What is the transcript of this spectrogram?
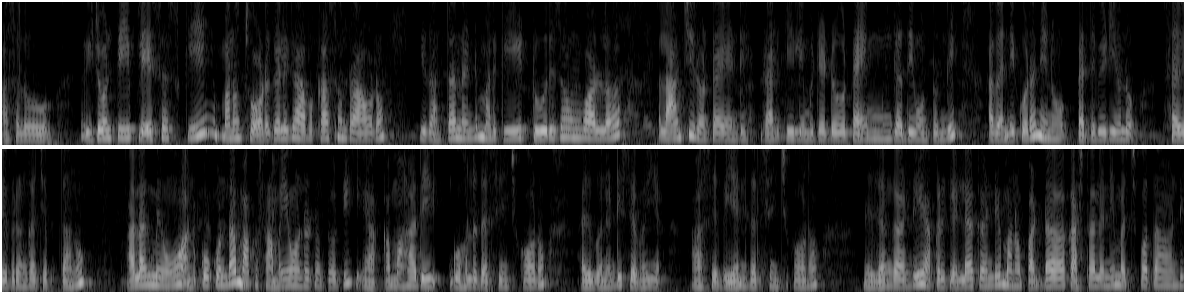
అసలు ఇటువంటి ప్లేసెస్కి మనం చూడగలిగే అవకాశం రావడం ఇదంతానండి. మనకి టూరిజం వాళ్ళ లాంచీలు ఉంటాయండి. దానికి లిమిటెడ్ టైమింగ్ అది ఉంటుంది. అవన్నీ కూడా నేను పెద్ద వీడియోలో సవివరంగా చెప్తాను. అలాగే మేము అనుకోకుండా మాకు సమయం ఉండటంతో ఈ అక్క మహాదేవి గుహలు దర్శించుకోవడం అదిగోనండి శివయ్య ఆ శివయ్యని దర్శించుకోవడం. నిజంగా అండి అక్కడికి వెళ్ళాకండి మనం పడ్డ కష్టాలన్నీ మర్చిపోతామండి.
